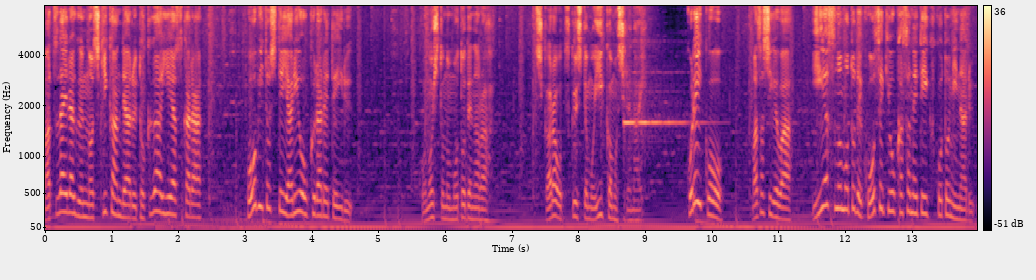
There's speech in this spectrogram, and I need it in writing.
松平軍の指揮官である徳川家康から、褒美として槍を送られている。この人のもとでなら、力を尽くしてもいいかもしれない。これ以降、正成は家康のもとで功績を重ねていくことになる。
